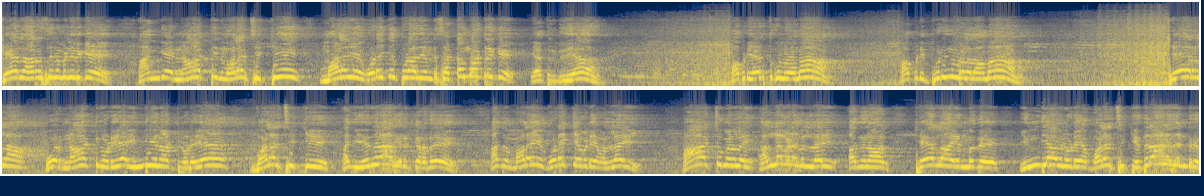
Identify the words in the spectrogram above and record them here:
கேரள அரசு என்ன பண்ணிருக்கு அங்கே நாட்டின் வளர்ச்சிக்கு மலையை உடைக்க கூடாது என்று சட்டம் போட்டிருக்கு. ஏத்துக்கிட்டியா அப்படி எடுத்துக்கொள்வோமா? அப்படி புரிந்து கொள்ளலாமா? கேரளா ஒரு நாட்டினுடைய இந்திய நாட்டினுடைய வளர்ச்சிக்கு அது எதிராக இருக்கிறது. அது மலையை உடைக்க விடவில்லை. ஆட்சி மணலை அல்லவிடவில்லை. அதனால் கேரளா என்பது இந்தியாவினுடைய வளர்ச்சிக்கு எதிரானது என்று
